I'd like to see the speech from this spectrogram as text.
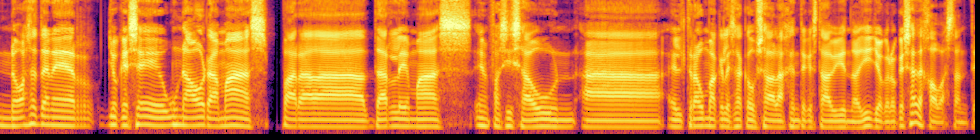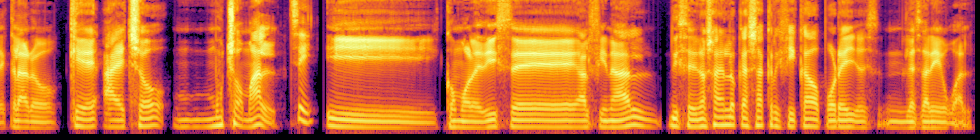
no vas a tener, yo que sé, una hora más para darle más énfasis aún a el trauma que les ha causado a la gente que estaba viviendo allí. Yo creo que se ha dejado bastante claro que ha hecho mucho mal. Sí, Y como le dice al final, dice, no saben lo que ha sacrificado por ellos, les daría igual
